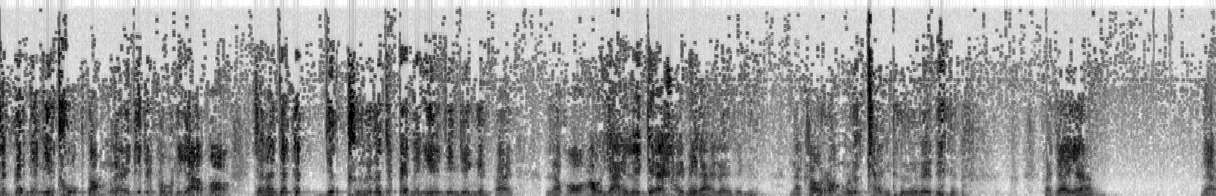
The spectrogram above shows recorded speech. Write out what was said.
ฉันเป็นอย่างนี้ถูกต้องเลยที่จะพระพุทธเจ้าบอกฉะนั้นจะจะยึดถือแล้วจะเป็นอย่างนี้ยิ่งยิ่งขึ้นไป แล้วก็เอาใหญ่เลยแก้ไขไม่ได้เลยทีนี้นะเขาร่องลึกแข็งทื่อเลยดิเข้าใจยังเนี่ย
